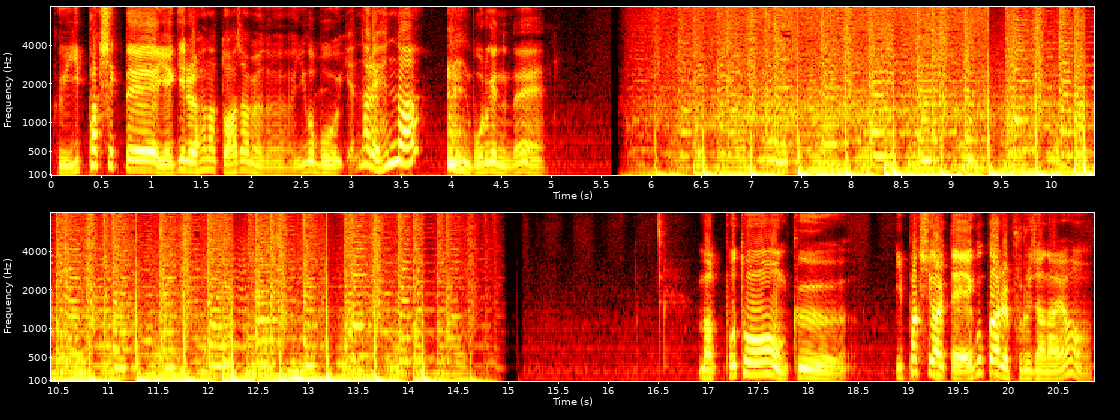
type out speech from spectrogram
그 입학식 때 얘기를 하나 또 하자면은 이거 뭐 옛날에 했나? 모르겠는데 막 보통 그 입학식 할 때 애국가를 부르잖아요.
